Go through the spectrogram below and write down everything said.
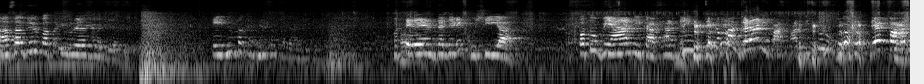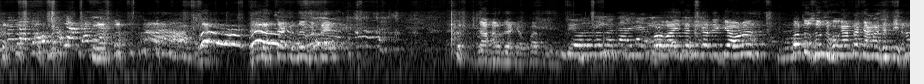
ਆਸਾ ਪਤਾ ਹੀ ਉਰੇ ਅੱਗ ਲੱਗਿਆ ਇਹਨੂੰ ਤਾਂ ਕਹਿੰਦੇ ਸਪਰਾਈ ਉਹ ਤੇਰੇ ਅੰਦਰ ਜਿਹੜੀ ਖੁਸ਼ੀ ਆ ਉਹ ਤੂੰ ਬਿਆਨ ਨਹੀਂ ਕਰ ਸਕਦੀ। ਇੱਕ ਭੰਗੜਾ ਨਹੀਂ ਪਾ ਸਕਦੀ ਤੂੰ। ਇਹ ਬਾਤ ਮੈਂ ਤਾਂ ਬਹੁਤ ਵਧੀਆ ਗੱਲ ਹੈ ਇਹ ਚੱਕ ਦੇ ਫੱਟੇ। ਜਾਹਰ ਦੇ ਕੇ ਭਾਬੀ। ਸਹੀ ਗੱਲ ਹੈ ਉਹ ਬਾਈ ਤੈਨੂੰ ਕਹਦੇ ਕਿ ਹੁਣ ਉਹ ਤੂੰ ਸੁਣ ਹੋ ਗਿਆ ਤਾਂ ਜਾਣਾ ਛੇਤੀ ਨਾ।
